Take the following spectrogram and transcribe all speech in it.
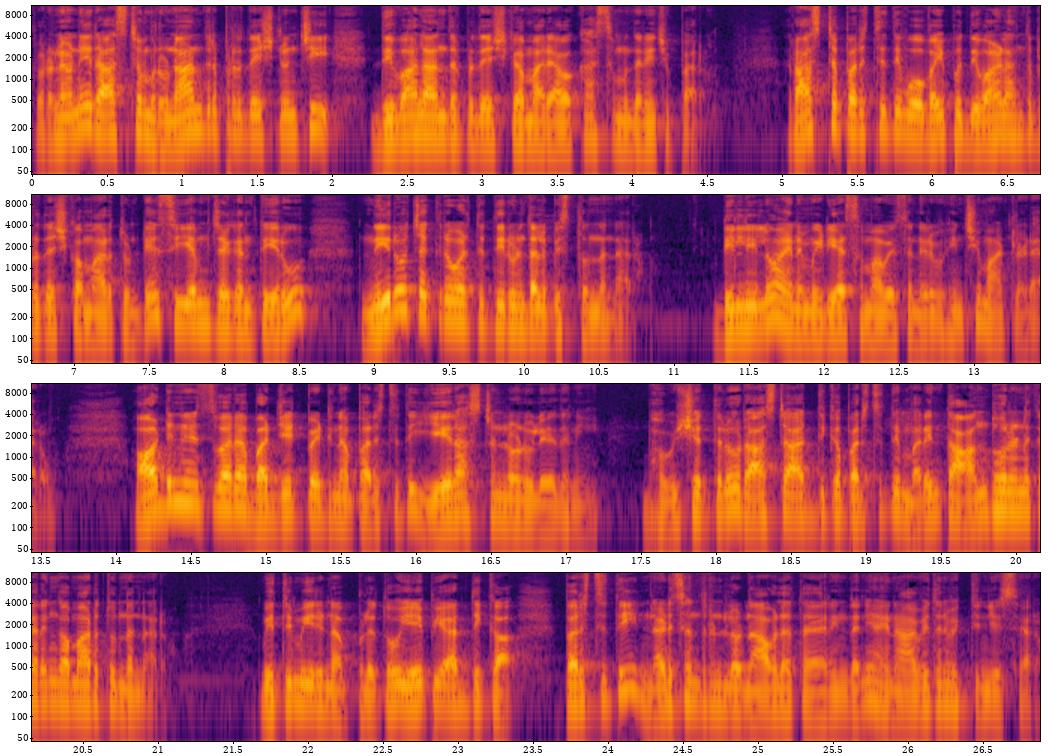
త్వరలోనే రాష్ట్రం రుణాంధ్రప్రదేశ్ నుంచి దివాలాంధ్రప్రదేశ్గా మారే అవకాశం ఉందని చెప్పారు. రాష్ట్ర పరిస్థితి ఓవైపు దివాళాంధ్రప్రదేశ్గా మారుతుంటే సీఎం జగన్ తీరు నీరో చక్రవర్తి తీరును తలపిస్తోందన్నారు. ఢిల్లీలో ఆయన మీడియా సమావేశం నిర్వహించి మాట్లాడారు. ఆర్డినెన్స్ ద్వారా బడ్జెట్ పెట్టిన పరిస్థితి ఏ రాష్ట్రంలోనూ లేదని భవిష్యత్తులో రాష్ట్ర ఆర్థిక పరిస్థితి మరింత ఆందోళనకరంగా మారుతుందన్నారు. మితిమీరిన అప్పులతో ఏపీ ఆర్థిక పరిస్థితి నడిసంద్రంలో నావలా తయారైందని ఆయన ఆవేదన వ్యక్తం చేశారు.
